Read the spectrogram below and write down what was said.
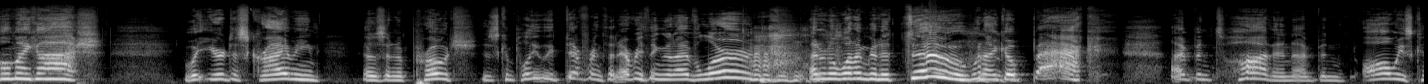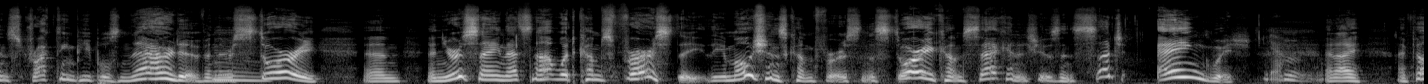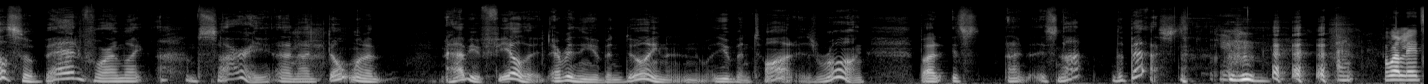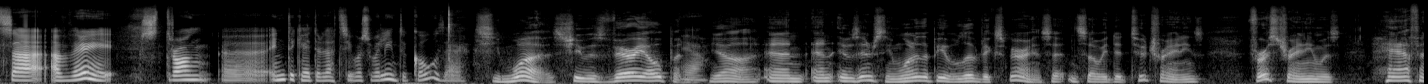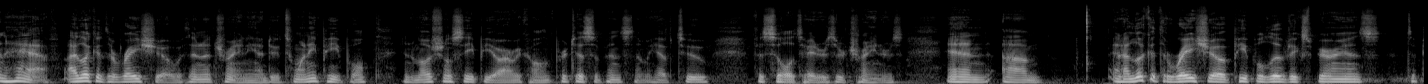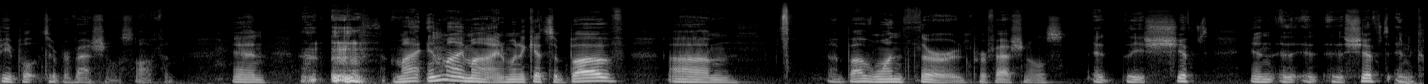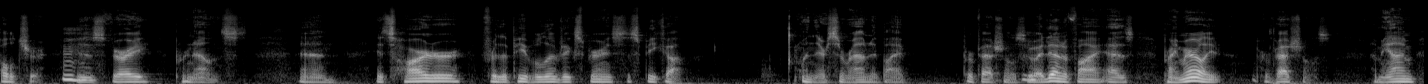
oh my gosh, what you're describing as an approach is completely different than everything that I've learned. I don't know what I'm going to do when I go back. I've been taught and I've been always constructing people's narrative and their story. And and you're saying that's not what comes first. The the emotions come first and the story comes second. And she was in such anguish. Yeah. And I, I felt so bad for her. I'm like, "Oh, I'm sorry. And I don't want to have you feel that everything you've been doing and what you've been taught is wrong. But it's, uh, it's not the best. and well, it's a, a very strong uh, indicator that she was willing to go there. She was. She was very open. Yeah. Yeah. And and it was interesting. One of the people lived experience it, and so we did two trainings. First training was half and half. I look at the ratio within a training. I do 20 people in emotional CPR. We call them participants. Then we have two facilitators or trainers, and um, and I look at the ratio of people lived experience to people to professionals often, and my in my mind when it gets above um, above one third professionals, it the shift in uh, the shift in culture is very pronounced, and it's harder for the people lived experience to speak up when they're surrounded by professionals who identify as primarily professionals. I mean, I'm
